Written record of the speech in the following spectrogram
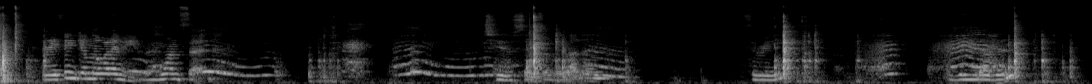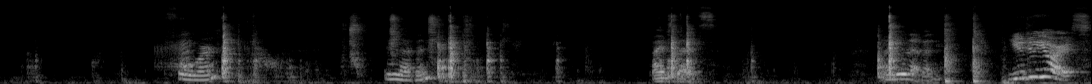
and I think you'll know what I mean. One set two sets of 11, three, eleven, four, eleven, five sets. I 11. You do yours.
